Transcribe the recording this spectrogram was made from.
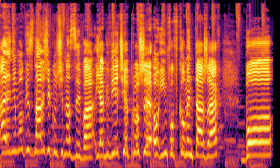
ale nie mogę znaleźć jak on się nazywa. Jak wiecie, proszę o info w komentarzach, bo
